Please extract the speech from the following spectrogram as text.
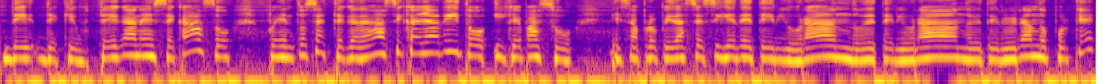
de, que usted gane ese caso, pues entonces te quedas así calladito y ¿qué pasó? Esa propiedad se sigue deteriorando, deteriorando, deteriorando. ¿Por qué?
